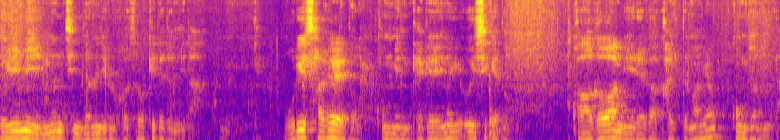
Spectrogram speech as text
의미 있는 진전을 이룰 것으로 기대됩니다. 우리 사회에도 국민 개개인의 의식에도 과거와 미래가 갈등하며 공존합니다.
